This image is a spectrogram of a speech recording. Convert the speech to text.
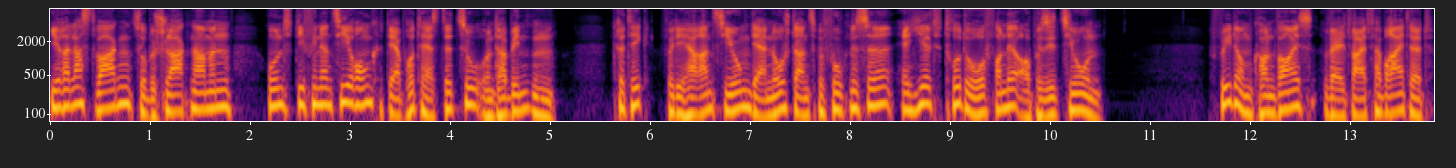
ihre Lastwagen zu beschlagnahmen und die Finanzierung der Proteste zu unterbinden. Kritik für die Heranziehung der Notstandsbefugnisse erhielt Trudeau von der Opposition. Freedom Convoys weltweit verbreitet.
